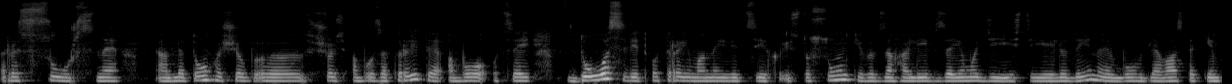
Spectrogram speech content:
ресурсне. Для того, щоб е, щось або закрити, або оцей досвід, отриманий від цих стосунків, і взагалі взаємодії з цією людиною, був для вас таким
